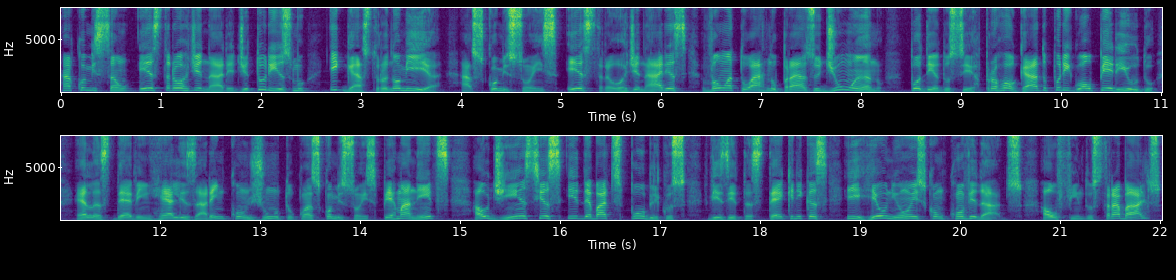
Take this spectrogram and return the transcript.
a Comissão Extraordinária de Turismo e Gastronomia. As comissões extraordinárias vão atuar no prazo de um ano, podendo ser prorrogado por igual período. Elas devem realizar em conjunto com as comissões permanentes audiências e debates públicos, visitas técnicas e reuniões com convidados. Ao fim dos trabalhos,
